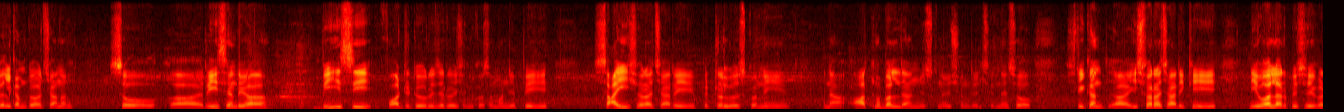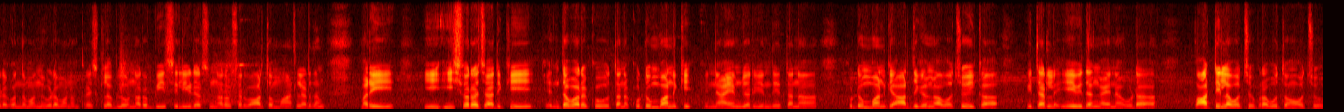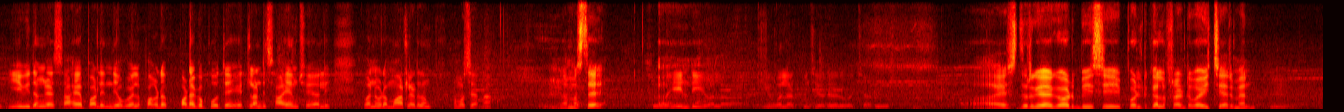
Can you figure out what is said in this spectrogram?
Welcome to our channel. So రీసెంట్గా BC forty two reservation కోసం అని చెప్పి సాయి ఈశ్వరాచారి పెట్రోల్ వేసుకొని ఆయన ఆత్మ బలిదానం చేసుకునే విషయం తెలిసిందే. సో శ్రీకాంత్ ఈశ్వరాచారికి నివాళులు అర్పిస్తూ ఇక్కడ కొంతమంది కూడా మనం ప్రెస్ క్లబ్లో ఉన్నారు బీసీ లీడర్స్ ఉన్నారు. ఒకసారి వారితో మాట్లాడదాం. మరి ఈ ఈశ్వరాచారికి ఎంతవరకు తన కుటుంబానికి న్యాయం జరిగింది తన కుటుంబానికి ఆర్థికంగా అవ్వచ్చు ఇక ఇతరులు ఏ విధంగా అయినా కూడా పార్టీలు అవ్వచ్చు ప్రభుత్వం అవ్వచ్చు ఏ విధంగా సహాయపడింది ఒకవేళ పడ పడకపోతే ఎట్లాంటి సహాయం చేయాలి ఇవన్నీ కూడా మాట్లాడదాం. నమస్తే అన్న. నమస్తే. సో ఏంటి మీ వాళ్ళు అర్పించి ఎవరెవరు వచ్చారు? S Durge Goud BC political front vice chairman.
